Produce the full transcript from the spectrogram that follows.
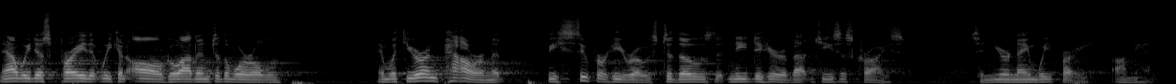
Now we just pray that we can all go out into the world and with your empowerment be superheroes to those that need to hear about Jesus Christ. It's in your name we pray. Amen.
